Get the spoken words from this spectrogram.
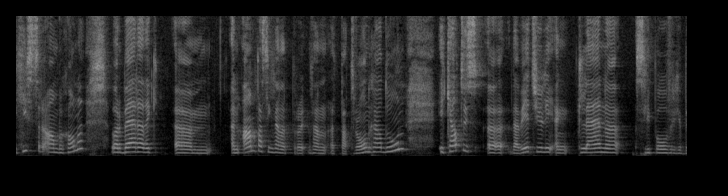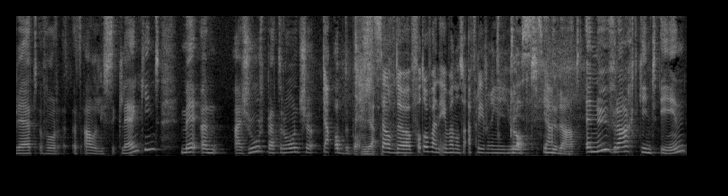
gisteren aan begonnen. Waarbij dat ik ehm, een aanpassing van het, van het patroon ga doen. Ik had dus, eh, dat weten jullie, een kleine slipover gebreid voor het allerliefste kleinkind. Met een ajour patroontje Ja. op de borst. Ja. Hetzelfde foto van een van onze afleveringen geweest. Klopt, Ja. inderdaad. En nu vraagt kind 1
